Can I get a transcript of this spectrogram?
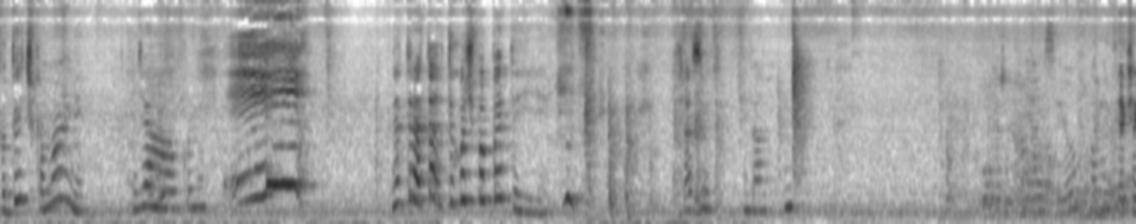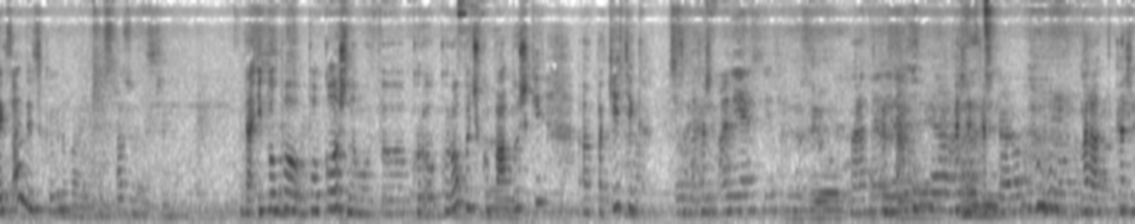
Водичка мамі. Дякую. Не треба, так, ти хочеш попити її? Зараз, да. Каже, «Аньясео». Як як садочкою? Давай, зразу відчини. Да, і по, по, по кожному е, коро- коробочку бабушки е, пакетик. Кажи. Марат, кажи. Кажи, кажи. Марат, кажи.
